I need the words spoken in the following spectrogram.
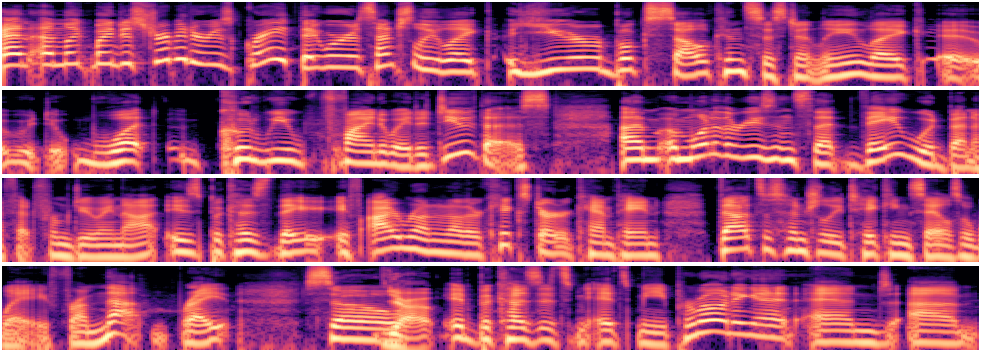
and and like my distributor is great. They were essentially like your books sell consistently. Like uh, what could we find a way to do this? Um, and one of the reasons that they would benefit from doing that is because they if i run another kickstarter campaign that's essentially taking sales away from them right? So Yeah. it, because it's it's me promoting it and um,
